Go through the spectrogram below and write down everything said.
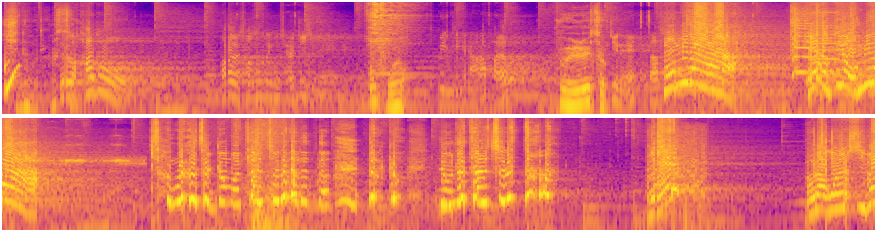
진우 어디 갔어? 그리고 하도 아유 저 선생님 잘 뛰시네. 어 뭐야? 스피드 안 아파요? 왜 이래 있어? 뛰네. 자, 옵니다. 계속 뛰어옵니다. 상우야 잠깐만 탈출해야 된다. 잠깐. 나 탈출했다. 예? 뭐라고요, 씨발?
